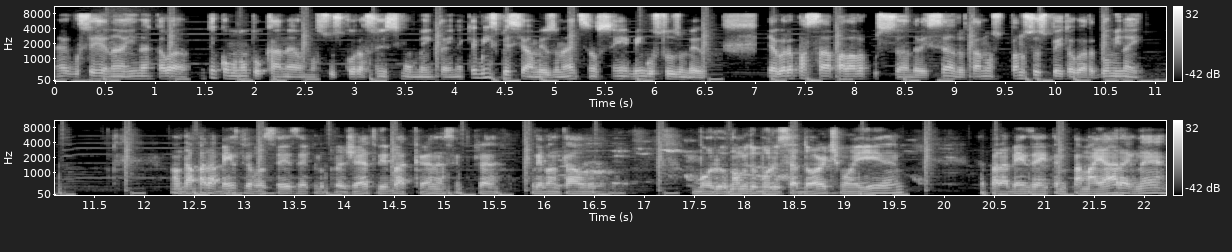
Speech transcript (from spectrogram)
né, você, Renan, aí, né, acaba, não tem como não tocar, né, nossos corações nesse momento aí, né, que é bem especial mesmo, né, 100 é bem gostoso mesmo. E agora passar a palavra pro Sandro. Aí, Sandro, tá no, tá no seu peito agora, domina aí. Não, dá parabéns para vocês aí pelo projeto, bem bacana, sempre para levantar o, o, nome do Borussia Dortmund aí, né. Parabéns aí também pra Maiara, né?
